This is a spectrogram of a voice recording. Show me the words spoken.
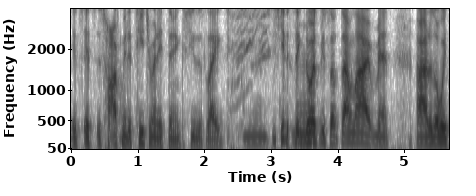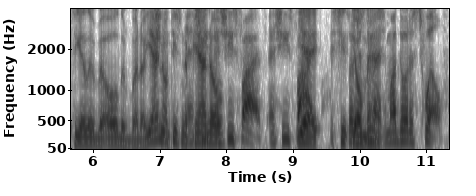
it's it's it's hard for me to teach her anything. She's just like, she just ignores me sometimes. I'm like, all right, man. All right, I'll wait till you get a little bit older. But uh, yeah, I know, She- teaching the she- piano. and she's five, and she's five. Yeah, she- so yo, just man. imagine, my daughter's twelve.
